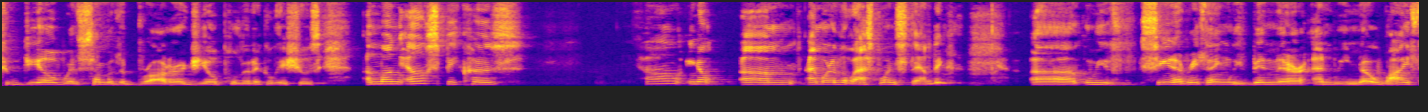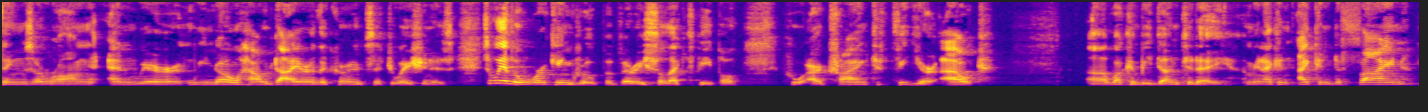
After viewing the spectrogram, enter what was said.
to deal with some of the broader geopolitical issues, among else because, oh, you know, um, I'm one of the last ones standing. Uh, we've seen everything, we've been there, and we know why things are wrong, and we're we know how dire the current situation is. So we have a working group of very select people who are trying to figure out uh, what can be done today. I mean, I can I can define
